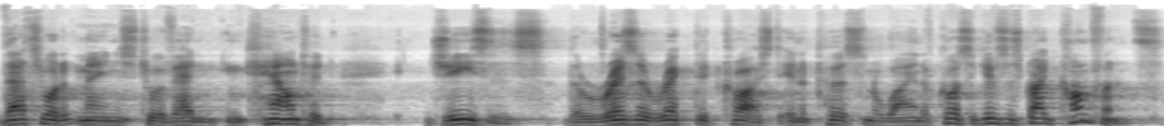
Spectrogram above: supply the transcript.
That's what it means to have had encountered Jesus, the resurrected Christ, in a personal way. And of course, it gives us great confidence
